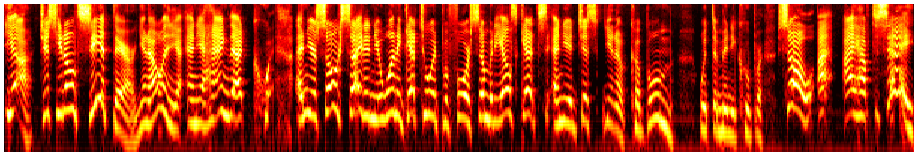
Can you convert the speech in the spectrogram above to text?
yeah, just you don't see it there, you know, and you and you hang that, qu- and you're so excited and you want to get to it before somebody else gets, and you just you know kaboom with the Mini Cooper. So I I have to say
